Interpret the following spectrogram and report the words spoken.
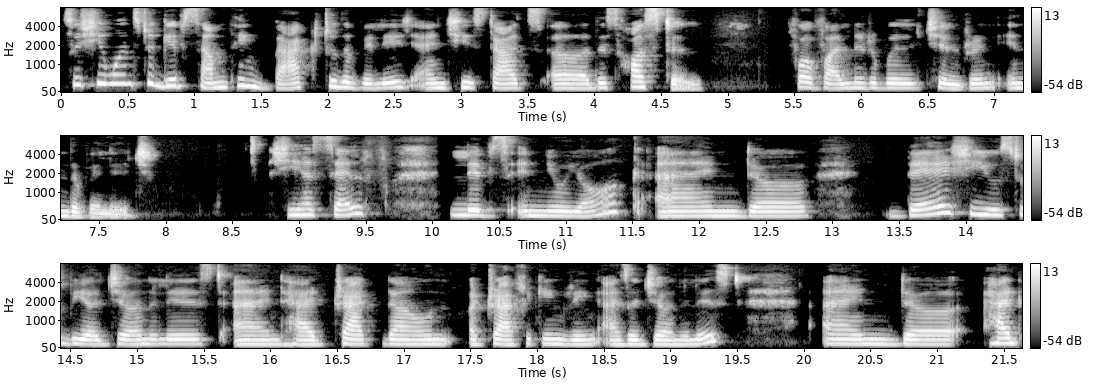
So she wants to give something back to the village and she starts uh, this hostel for vulnerable children in the village. She herself lives in New York and uh, there she used to be a journalist and had tracked down a trafficking ring as a journalist and uh, had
